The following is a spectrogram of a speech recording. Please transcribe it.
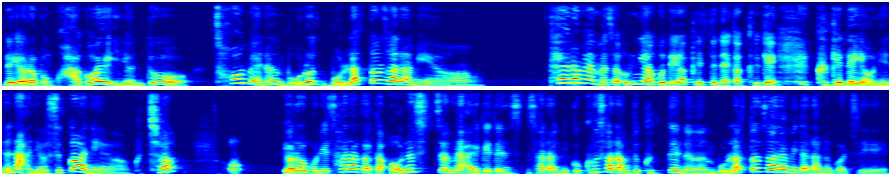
근데 여러분 과거의 인연도 처음에는 모르, 몰랐던 사람이에요. 테러하면서 응리하고 내 옆에 있던 애가 그게 그게 내 연인은 아니었을 거 아니에요. 그쵸? 여러분이 살아가다 어느 시점에 알게 된 사람이고 그 사람도 그때는 몰랐던 사람이라는 거지.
